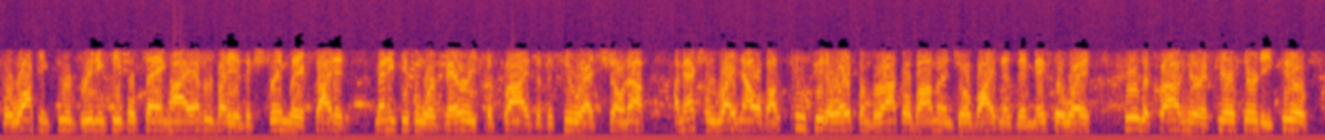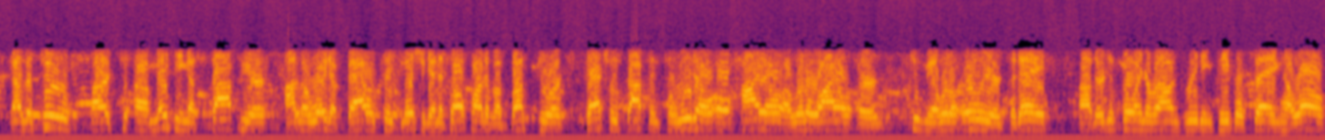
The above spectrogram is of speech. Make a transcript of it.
They're walking through, greeting people, saying hi. Everybody is extremely excited. Many people were very surprised that the two had shown up. I'm actually right now about two feet away from Barack Obama and Joe Biden as they make their way through the crowd here at Pier 32. Now, the two are t- uh, making a stop here on their way to Battle Creek, Michigan. It's all part of a bus tour. They actually stopped in Toledo, Ohio a little while, or excuse me, a little earlier today. Uh, they're just going around greeting people, saying hello.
